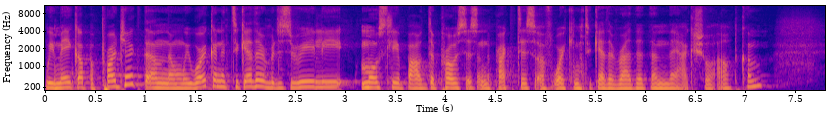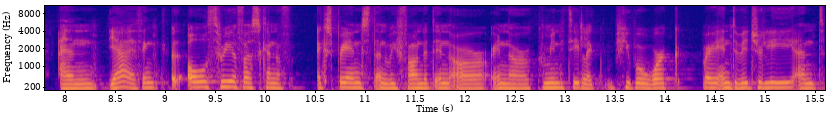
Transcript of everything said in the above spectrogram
we make up a project and then we work on it together, but it's really mostly about the process and the practice of working together rather than the actual outcome. And yeah, I think all three of us kind of experienced and we found it in our in our community. Like people work very individually and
